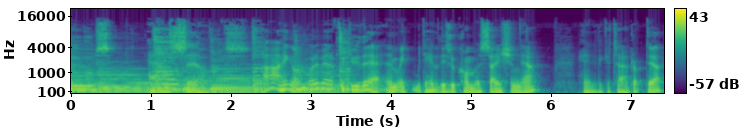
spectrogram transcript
lose ourselves. Ah, hang on. What about if we do that and we, we have this little conversation now? Hand the guitar dropped out.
